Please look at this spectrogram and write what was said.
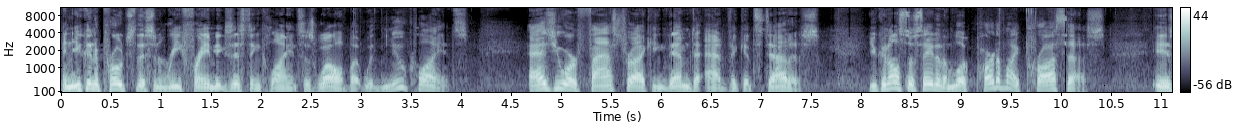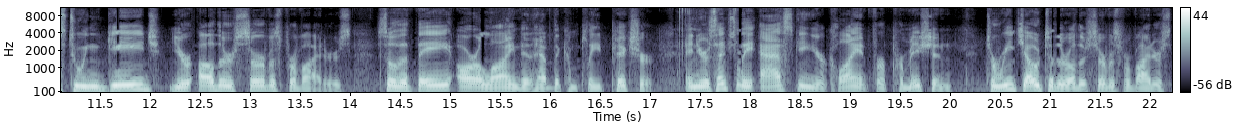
and you can approach this and reframe existing clients as well, but with new clients, as you are fast tracking them to advocate status, you can also say to them, look, part of my process is to engage your other service providers so that they are aligned and have the complete picture. And you're essentially asking your client for permission to reach out to their other service providers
